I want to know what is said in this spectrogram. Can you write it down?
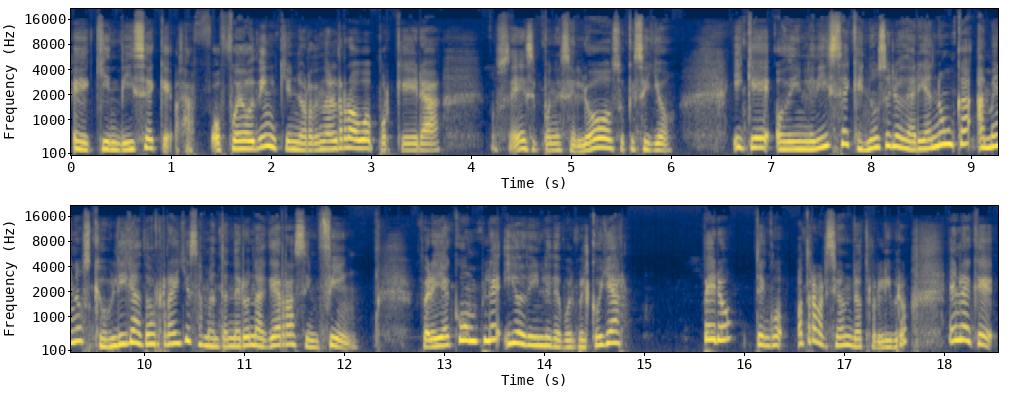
eh, quien dice que, o sea, o fue Odín quien ordena el robo porque era, no sé, se pone celoso, qué sé yo. Y que Odín le dice que no se lo daría nunca a menos que obligue a dos reyes a mantener una guerra sin fin. Freya cumple y Odín le devuelve el collar. Pero tengo otra versión de otro libro en la que,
